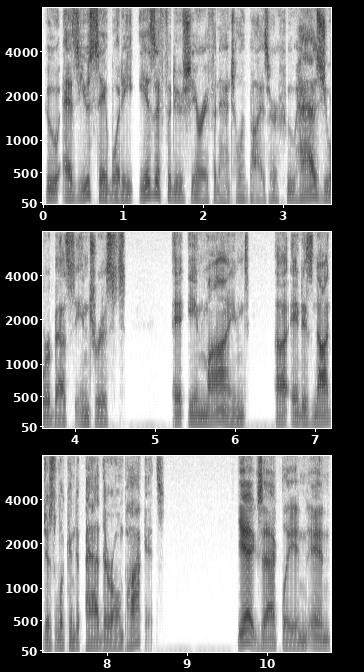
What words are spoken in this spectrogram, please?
who, as you say, Woody, is a fiduciary financial advisor who has your best interests in mind uh, and is not just looking to pad their own pockets. Yeah, exactly. And and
